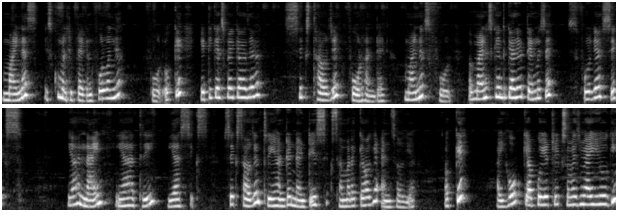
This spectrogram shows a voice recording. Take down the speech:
माइनस इसको मल्टीप्लाई करना। फोर वन या फोर ओके एट्टी का स्क्वायर क्या हो जाएगा? Six thousand four hundred minus four. और माइनस के अंदर क्या जाएगा टेन में से फोर गया, सिक्स। यहाँ नाइन यहाँ थ्री यहाँ six. Six thousand three hundred ninety six. हमारा क्या हो गया? आंसर हो गया। ओके? आई होप कि आपको ये ट्रिक समझ में आई होगी।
